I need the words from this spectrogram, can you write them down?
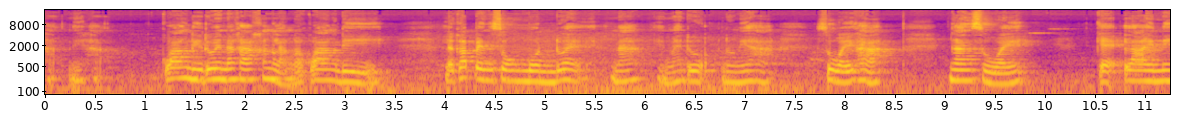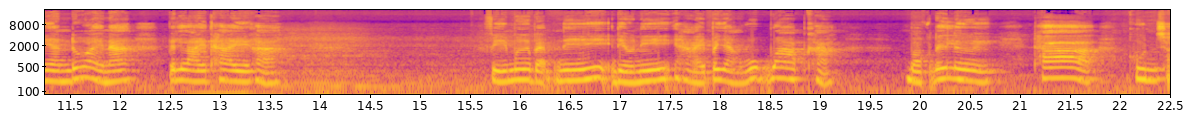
ค่ะนี่ค่ะ กว้างดีด้วยนะคะ ข้างหลังก็กว้างดี แล้วก็เป็นทรงมนด้วยนะ เห็นไหมดูตรงนี้ค่ะ สวยค่ะ งานสวย แกะลายเนียนด้วยนะ เป็นลายไทยค่ะฝีมือแบบนี้เดี๋ยวนี้หายไปอย่างวูบวาบค่ะ บอกได้เลย ถ้า คุณช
